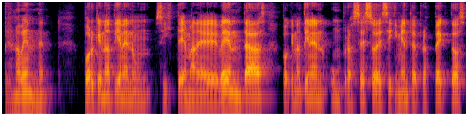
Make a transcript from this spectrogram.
pero no venden. Porque no tienen un sistema de ventas, porque no tienen un proceso de seguimiento de prospectos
